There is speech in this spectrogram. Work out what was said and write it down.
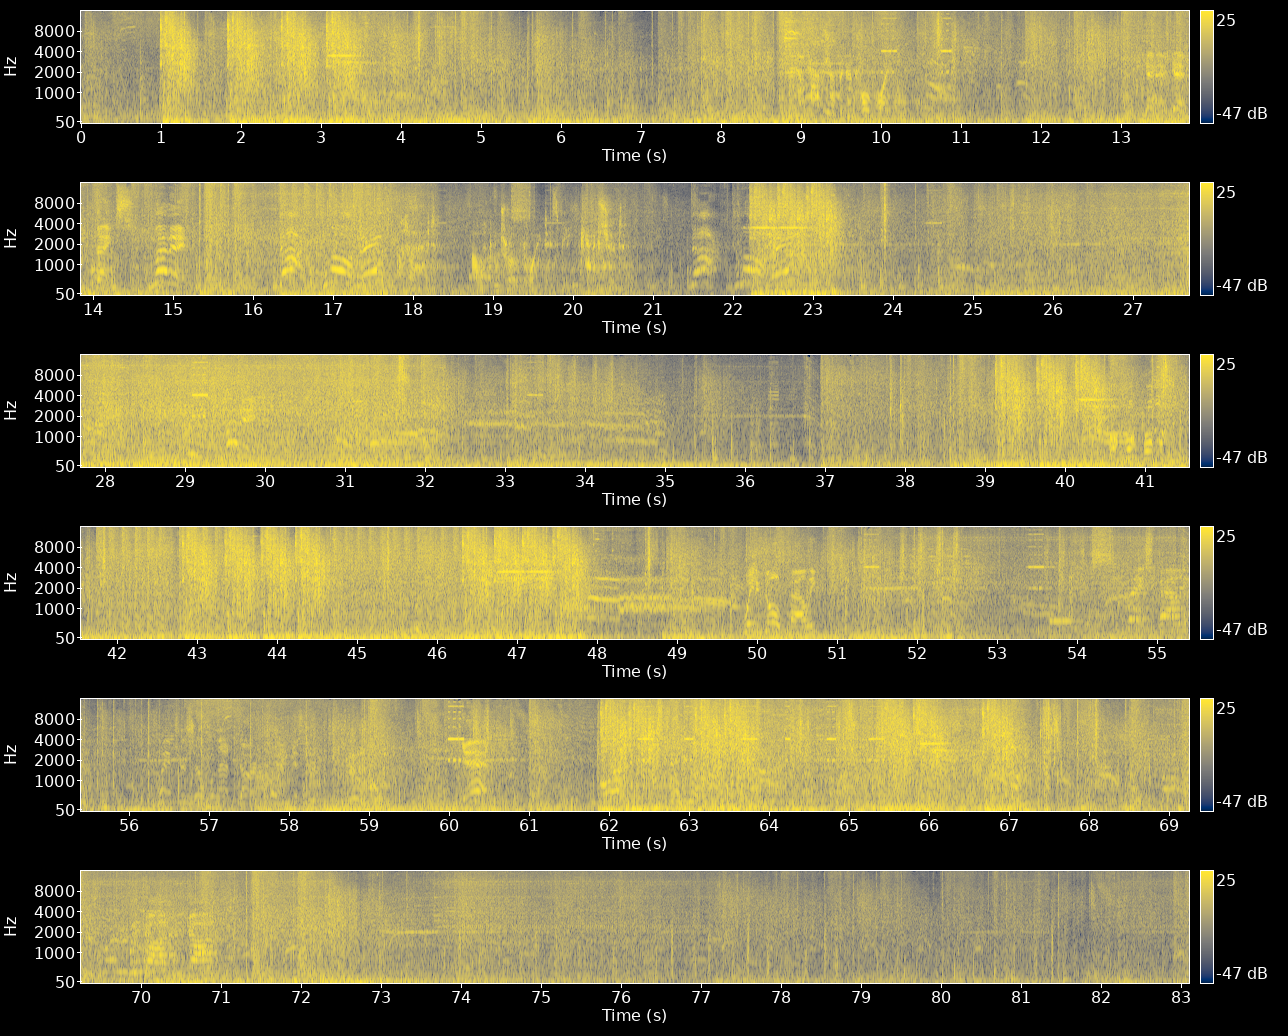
Capture the control point. Yeah, yeah, thanks. Medic! Doc, come on, man! Alert. Our control point is being captured. Doc, come on, man!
